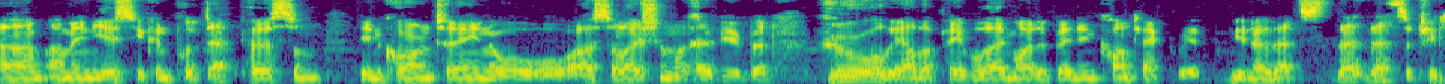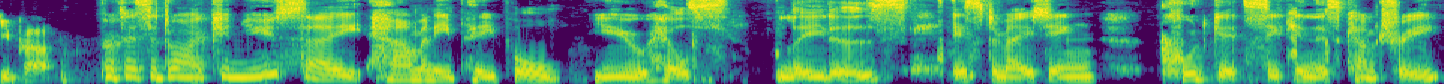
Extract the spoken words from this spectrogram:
Um, I mean, yes, you can put that person in quarantine or isolation, what have you, but who are all the other people they might have been in contact with? You know, that's that, that's the tricky part. Professor Dwyer, can you say how many people you health leaders estimating could get sick in this country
